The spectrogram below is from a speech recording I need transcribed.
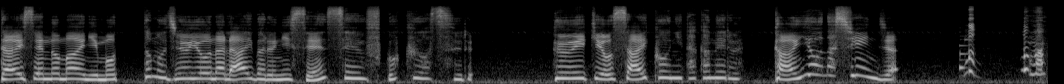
対戦の前に最も重要なライバルに宣戦布告をする。雰囲気を最高に高める寛容なシーンじゃ。ま全く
